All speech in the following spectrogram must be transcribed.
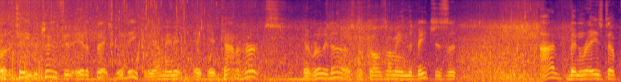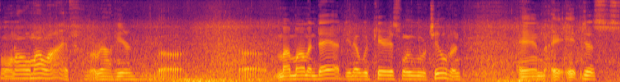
But to tell you the truth, it, it affects me deeply. I mean, it, it, it kind of hurts. It really does because, I mean, the beaches that I've been raised up on all of my life around here. Uh, uh, my mom and dad, you know, would carry us when we were children. And it, it just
